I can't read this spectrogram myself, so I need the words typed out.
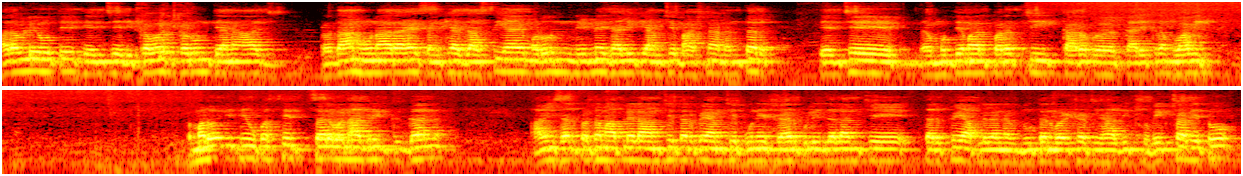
हरवले होते त्यांचे रिकवर करून त्यांना आज प्रदान होणार आहे संख्या जास्ती आहे म्हणून निर्णय झाले की आमचे भाषणानंतर त्यांचे मुद्देमाल परतची कार कार्यक्रम व्हावी. म्हणून इथे उपस्थित सर्व नागरिक गण आम्ही सर्वप्रथम आपल्याला आमचे तर्फे आमचे पुणे शहर पोलीस दलांचे तर्फे आपल्याला नव- नूतन वर्षाची हार्दिक शुभेच्छा देतो.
